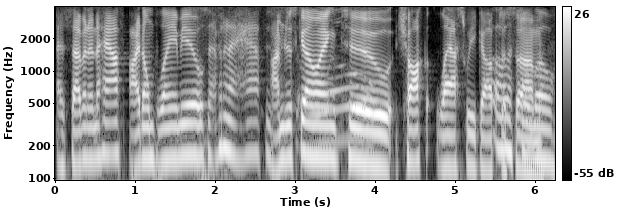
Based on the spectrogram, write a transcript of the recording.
at seven and a half, I don't blame you. Seven and a half is I'm just so going low. to chalk last week up Oh, to that's so some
